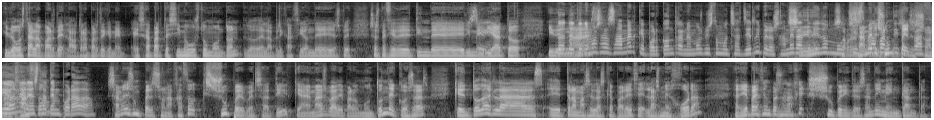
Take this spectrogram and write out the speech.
Y luego está la parte, la otra parte que me, esa parte sí me gustó un montón, lo de la aplicación de espe- esa especie de Tinder inmediato y Donde demás. tenemos a Summer, que por contra no hemos visto mucho a Jerry, pero Summer ha Sí, tenido Summer- muchísima Summer es un participación en personajazo. esta temporada. Summer es un personajazo súper versátil, que además vale para un montón de cosas, que en todas las eh, tramas en las que aparece las mejora. A mí me parece un personaje súper interesante y me encanta.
